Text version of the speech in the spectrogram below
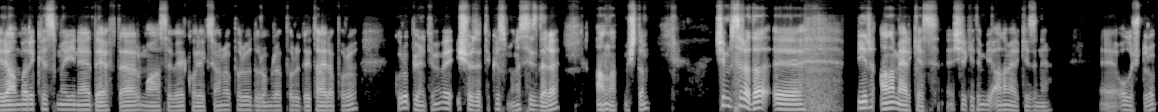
veri ambarı kısmı yine defter, muhasebe, koleksiyon raporu, durum raporu, detay raporu grup yönetimi ve iş özeti kısmını sizlere anlatmıştım. Şimdi sırada, eee, bir ana merkez, eee, şirketin bir ana merkezini, eee, oluşturup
